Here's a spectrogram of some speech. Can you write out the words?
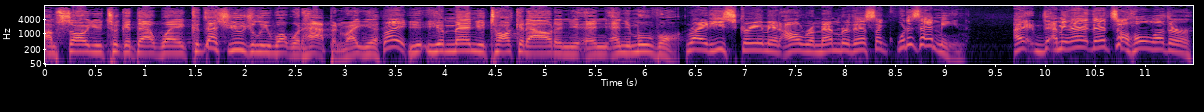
I'm sorry you took it that way," because that's usually what would happen, right? You, Right. You, you're men, you talk it out and you and, and you move on. Right, he's screaming, "I'll remember this." Like, what does that mean? I, I mean, that, that's a whole other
